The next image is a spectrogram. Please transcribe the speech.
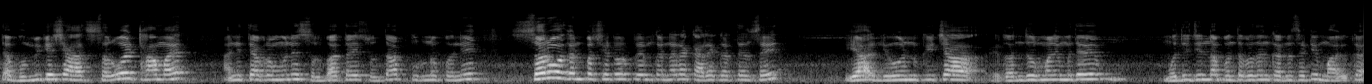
त्या भूमिकेशी आज सर्व ठाम आहेत आणि त्याप्रमाणे सुलभाताईसुद्धा पूर्णपणे सर्व गणपत शेटवर प्रेम करणाऱ्या कार्यकर्त्यांसहित या निवडणुकीच्या रणधुमाळीमध्ये मोदीजींना पंतप्रधान करण्यासाठी महाविका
